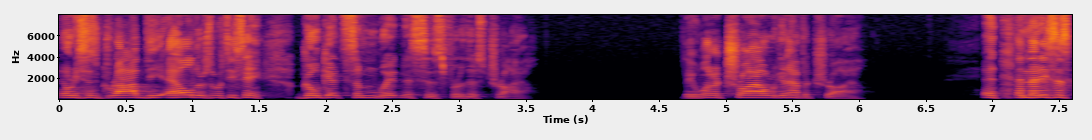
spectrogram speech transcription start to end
Now, when he says grab the elders, what's he saying? Go get some witnesses for this trial. They want a trial, we're going to have a trial. And, and then he says,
